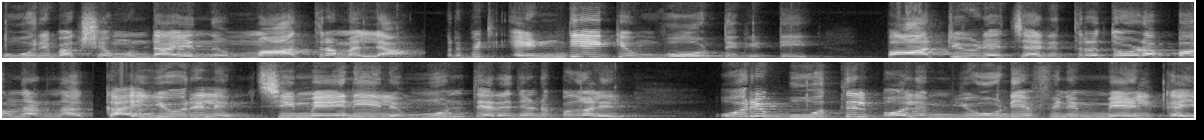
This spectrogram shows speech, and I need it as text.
ഭൂരിപക്ഷമുണ്ടായെന്ന് മാത്രമല്ല റിപ്പീറ്റ് എൻ ഡി എക്കും വോട്ട് കിട്ടി. പാർട്ടിയുടെ ചരിത്രത്തോടൊപ്പം നടന്ന കയ്യൂരിലും ചിമേനിയിലും മുൻ തെരഞ്ഞെടുപ്പുകളിൽ ഒരു ബൂത്തിൽ പോലും യു ഡി എഫിന് മേൽക്കൈ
